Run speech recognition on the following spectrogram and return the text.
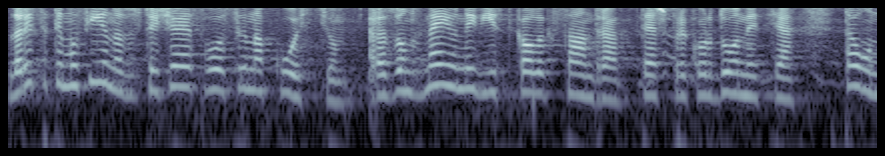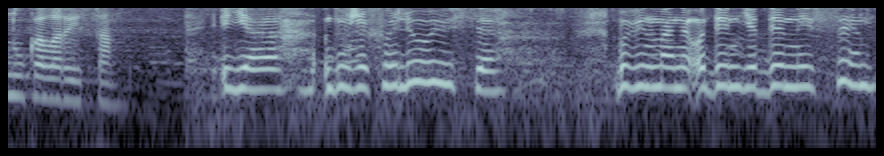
Лариса Тимофіївна зустрічає свого сина Костю. Разом з нею невістка Олександра, теж прикордонниця, та онука Лариса. Я дуже хвилююся, бо він в мене один єдиний син.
